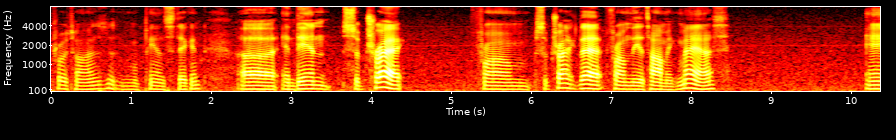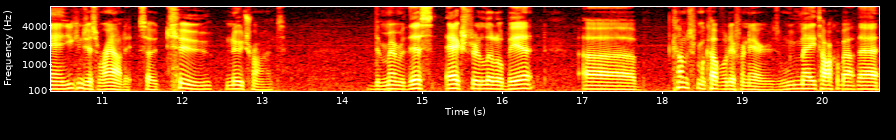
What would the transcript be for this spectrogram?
Protons, my pen's sticking. Uh, and then subtract from subtract that from the atomic mass. And you can just round it. So two neutrons. Remember this extra little bit uh, comes from a couple different areas. We may talk about that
